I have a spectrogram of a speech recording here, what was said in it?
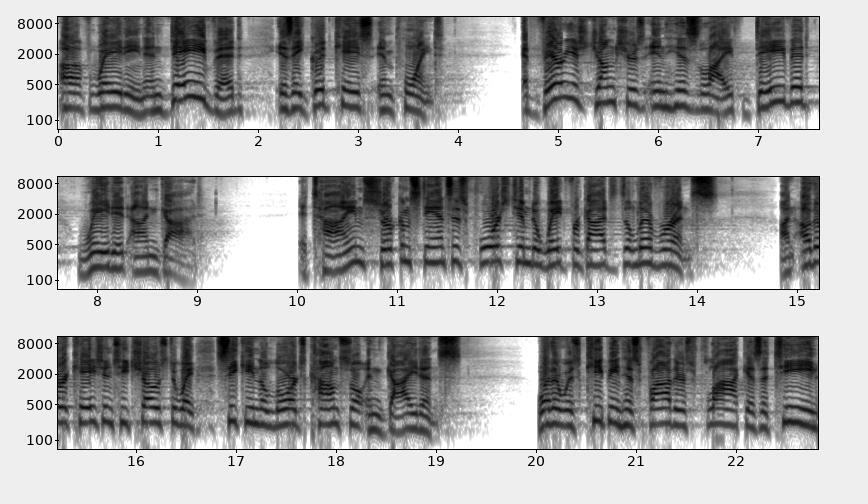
of waiting, and David is a good case in point. At various junctures in his life, David waited on God. At times, circumstances forced him to wait for God's deliverance. On other occasions, he chose to wait, seeking the Lord's counsel and guidance. Whether it was keeping his father's flock as a teen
